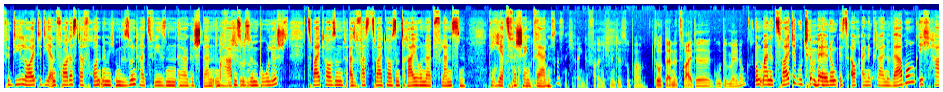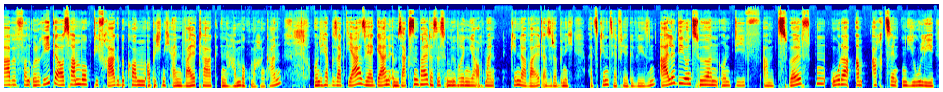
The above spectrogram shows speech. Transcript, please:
Für die Leute, die an vorderster Front, nämlich im Gesundheitswesen äh, gestanden Ach, haben, so symbolisch. 2000, also fast 2300 Pflanzen, die jetzt verschenkt ist werden. uns das nicht eingefallen. Ich finde das super. So, deine zweite gute Meldung? Und meine zweite gute Meldung ist auch eine kleine Werbung. Ich habe von Ulrike aus Hamburg die Frage bekommen, ob ich nicht einen Waldtag in Hamburg machen kann. Und ich habe gesagt, ja, sehr gerne im Sachsenwald. Das ist im Übrigen ja auch mein Kinderwald, also da bin ich als Kind sehr viel gewesen. Alle, die uns hören und die am 12. oder am 18. Juli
